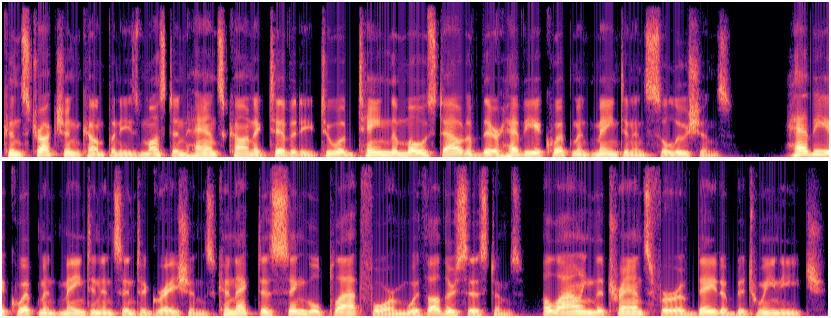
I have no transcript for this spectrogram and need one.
construction companies must enhance connectivity to obtain the most out of their heavy equipment maintenance solutions. Heavy equipment maintenance integrations connect a single platform with other systems, allowing the transfer of data between each.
